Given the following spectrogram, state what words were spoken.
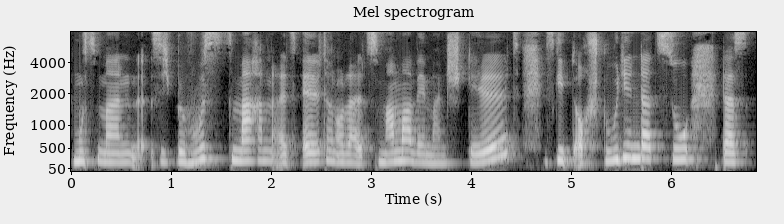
muss man sich bewusst machen als Eltern oder als Mama, wenn man stillt. Es gibt auch Studien dazu, dass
